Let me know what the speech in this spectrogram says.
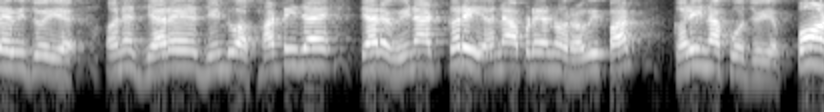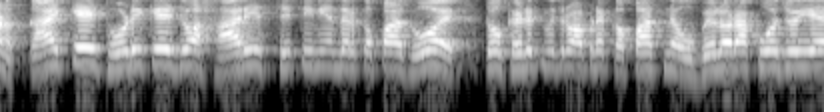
લેવી જોઈએ. અને જ્યારે ઝીંડવા ફાટી જાય, ત્યારે વિનાટ કરી અને આપણે એનો રવિ પાક કરી નાખવો જોઈએ. પણ કાંઈ કે થોડીકે જો હારી સ્થિતિની અંદર કપાસ હોય, તો ખેડૂત મિત્રો આપણે કપાસને ઉભેલો રાખવો જોઈએ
